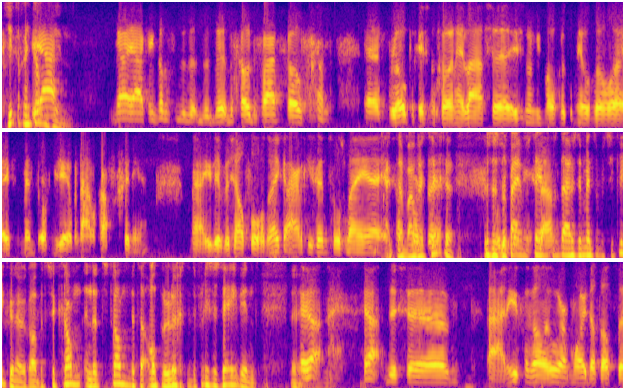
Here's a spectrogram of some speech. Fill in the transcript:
Zit er een kans ja, in? Nou ja, kijk, dat is de, de, de, de grote vraag gewoon voorlopig is het nog gewoon helaas is het nog niet mogelijk om heel veel evenementen te organiseren, met name qua vergunningen. Nou, jullie hebben zelf volgende week een aardig event volgens mij. Uh, dat wou ik net zeggen. Dus als er 75.000 mensen op het circuit kunnen ook op het strand, en het strand met de open lucht, de frisse zeewind. Ja, ja, dus uh, nou, in ieder geval wel heel erg mooi dat dat uh,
